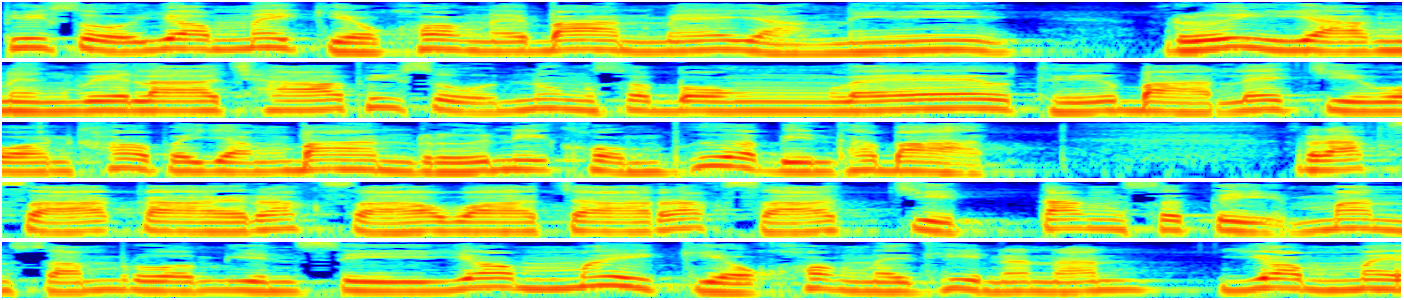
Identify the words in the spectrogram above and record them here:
ภิกษุย่อมไม่เกี่ยวข้องในบ้านแม้อย่างนี้ หรืออีกอย่างหนึ่งเวลาเช้าภิกษุนุ่งสบงแล้วถือบาทและจีวรเข้าไปยังบ้านหรือนิคมเพื่อบินทบาทรักษากายรักษาวาจารักษาจิตตั้งสติมั่นสำรวมอินทรีย์ย่อมไม่เกี่ยวข้องในที่นั้นๆ ย่อมไม่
